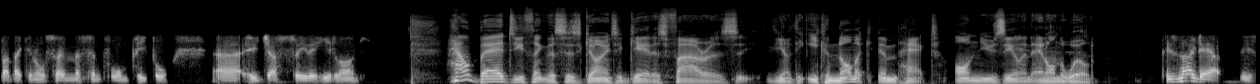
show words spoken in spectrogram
but they can also misinform people uh, who just see the headlines. How bad do you think this is going to get as far as you know the economic impact on New Zealand and on the world? There's no doubt, there's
